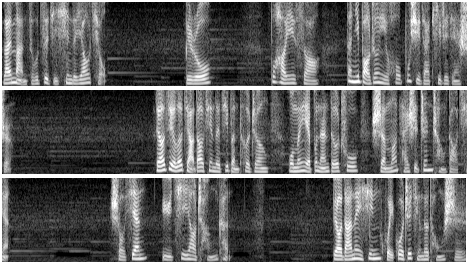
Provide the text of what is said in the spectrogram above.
来满足自己新的要求。比如，不好意思哦，但你保证以后不许再提这件事。了解了假道歉的基本特征，我们也不难得出什么才是真诚道歉。首先，语气要诚恳，表达内心悔过之情的同时，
